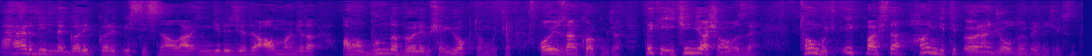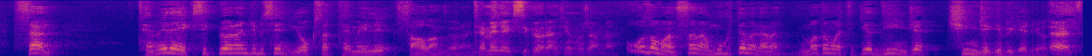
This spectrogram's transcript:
Her dilde garip garip istisnalar İngilizce'de, Almanca'da ama bunda böyle bir şey yok Tonguç'um. O yüzden korkmayacağız. Peki ikinci aşamamız ne? Tonguç ilk başta hangi tip öğrenci olduğunu belirleyeceksin. Sen temeli eksik bir öğrenci misin yoksa temeli sağlam bir öğrenci misin? Temeli eksik öğrenciyim hocam ben. O zaman sana muhtemelen matematik ya deyince Çince gibi geliyor. Evet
